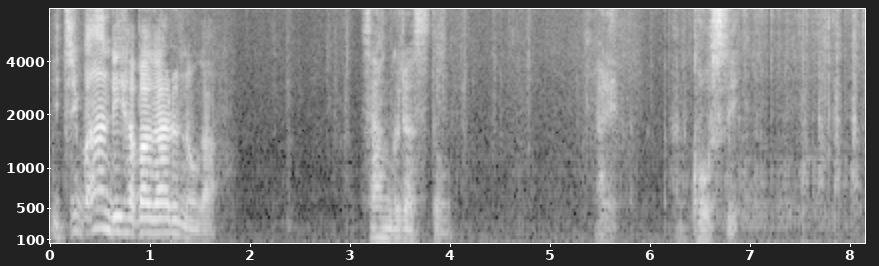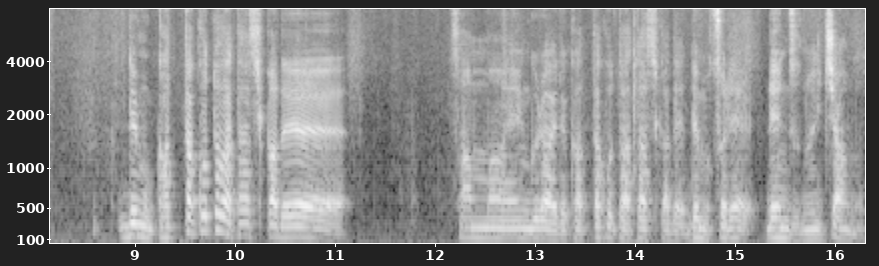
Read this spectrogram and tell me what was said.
一番利幅があるのがサングラスとあれあの香水。でも買ったことは確かで3万円ぐらいで買ったことは確かででもそれレンズ抜いちゃうの。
